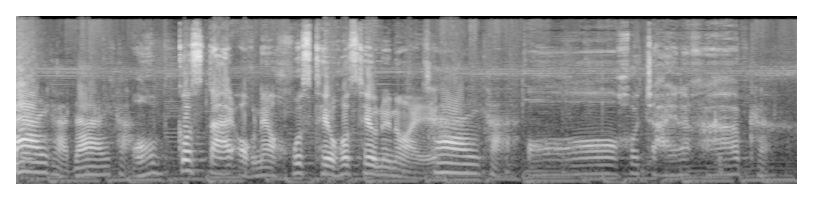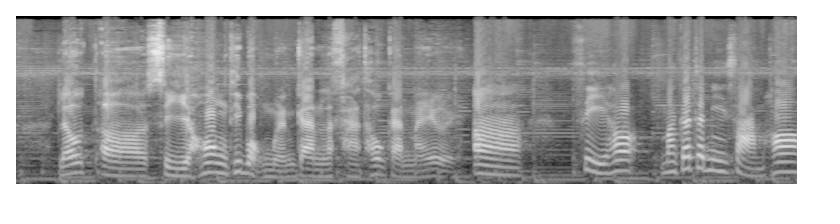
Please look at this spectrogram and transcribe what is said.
ได้ค่ะได้ค่ะ อ๋อก็สไตล์ออกแนวโฮสเทลโฮสเทลหน่อยๆใช่ค่ะอ๋อเข้าใจแล้วครับ ค่ะ แล้วเอ่อสี่ห้องที่บอกเหมือนกันราคาเท่ากันไหมเอ่ย เอ่อสี่ห้องมันก็จะมี 3 ห้อง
